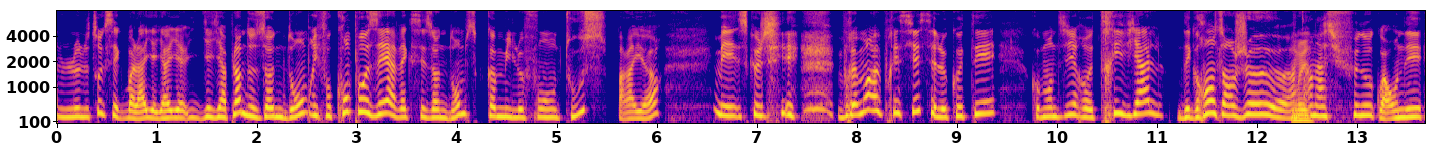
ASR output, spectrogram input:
le, truc, c'est que voilà, il y a, y, a, y a, plein de zones d'ombre. Il faut composer avec ces zones d'ombre, comme ils le font tous par ailleurs. Mais ce que j'ai vraiment apprécié, c'est le côté, comment dire, trivial des grands enjeux euh, internationaux. Quoi. On, est,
